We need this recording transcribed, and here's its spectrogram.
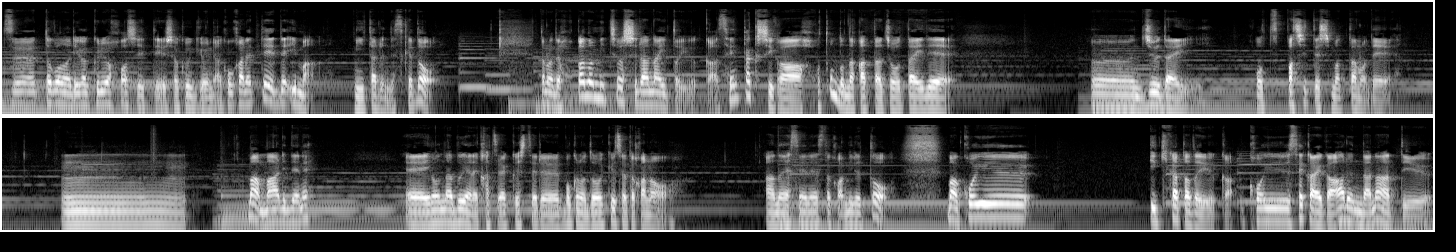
ずっとこの理学療法士っていう職業に憧れてで今に至るんですけどなので他の道を知らないというか選択肢がほとんどなかった状態でうん10代を突っ走ってしまったのでうんまあ周りでねえー、いろんな分野で活躍してる僕の同級生とかのあの SNS とかを見るとまあこういう生き方というかこういう世界があるんだなっていう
